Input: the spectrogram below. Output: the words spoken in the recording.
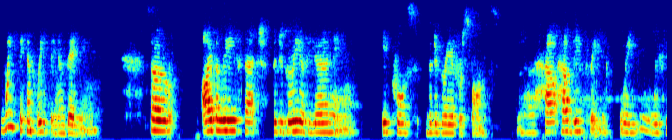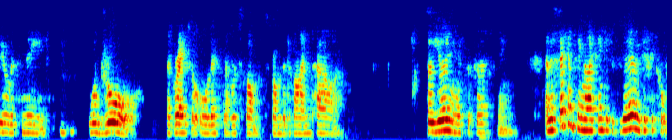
weeping and weeping and begging. So I believe that the degree of yearning equals the degree of response you know, how, how deeply we, we feel this need mm-hmm. will draw a greater or lesser response from the divine power. So yearning is the first thing. And the second thing that I think is very difficult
